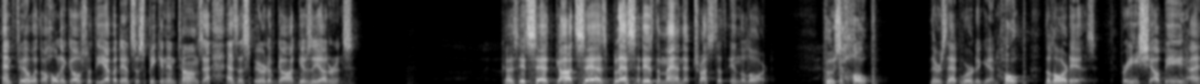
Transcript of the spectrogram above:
and filled with the Holy Ghost with the evidence of speaking in tongues uh, as the Spirit of God gives the utterance. Because it said, God says, Blessed is the man that trusteth in the Lord, whose hope, there's that word again, hope the Lord is. For he shall be uh,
